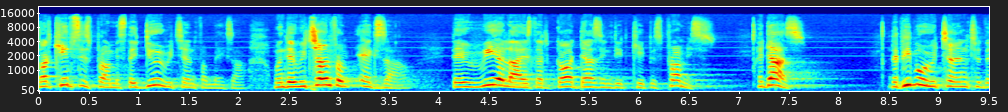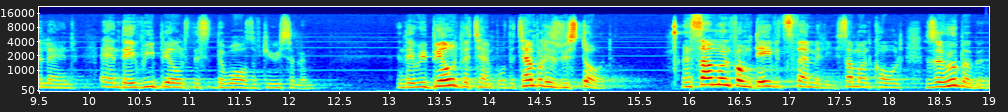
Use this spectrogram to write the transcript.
God keeps his promise. They do return from exile. When they return from exile, they realize that God does indeed keep his promise. He does. The people return to the land and they rebuild this, the walls of Jerusalem. And they rebuild the temple. The temple is restored. And someone from David's family, someone called Zerubbabel,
